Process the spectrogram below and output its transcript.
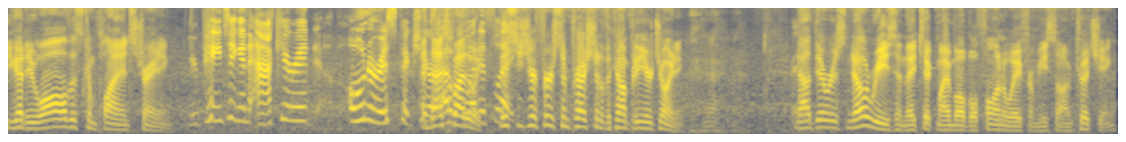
You got to do all this compliance training. You're painting an accurate, onerous picture and that's, of by the what way, it's like. This is your first impression of the company you're joining. Now there is no reason they took my mobile phone away from me, so I'm twitching.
